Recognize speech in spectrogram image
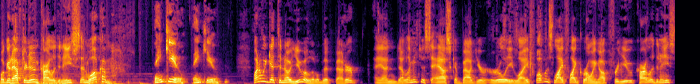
Well, good afternoon, Carladenise, and welcome. Thank you. Thank you. Why don't we get to know you a little bit better? And uh, let me just ask about your early life. What was life like growing up for you, Carladenise?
